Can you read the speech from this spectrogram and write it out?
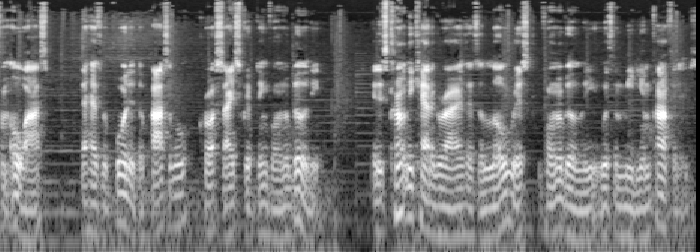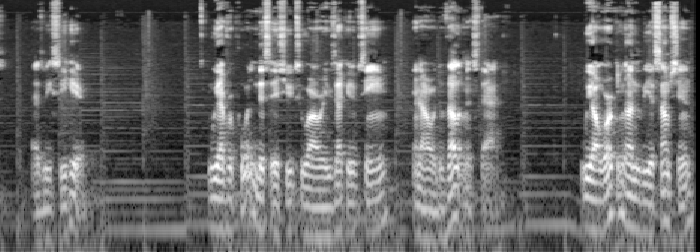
from OWASP that has reported the possible cross-site scripting vulnerability. It is currently categorized as a low-risk vulnerability with a medium confidence, as we see here. We have reported this issue to our executive team and our development staff. We are working under the assumption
